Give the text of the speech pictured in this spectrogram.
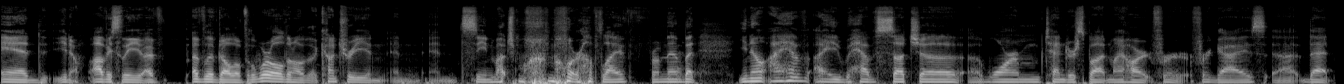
and you know, obviously, I've I've lived all over the world and all over the country and, and, and seen much more more of life from them. But you know, I have I have such a, a warm, tender spot in my heart for for guys uh, that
